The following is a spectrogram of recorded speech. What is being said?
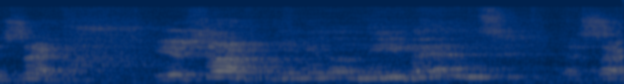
Yes, sir. Yes, sir. You need little knee bends. Yes, sir.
